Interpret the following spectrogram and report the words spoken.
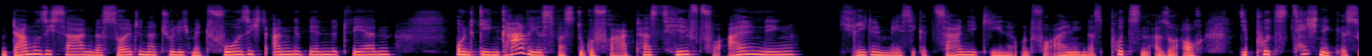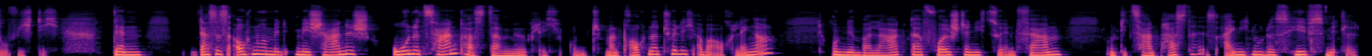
Und da muss ich sagen, das sollte natürlich mit Vorsicht angewendet werden. Und gegen Karies, was du gefragt hast, hilft vor allen Dingen die regelmäßige Zahnhygiene und vor allen Dingen das Putzen. Also auch die Putztechnik ist so wichtig. Denn das ist auch nur mit mechanisch ohne Zahnpasta möglich. Und man braucht natürlich aber auch länger um den Belag da vollständig zu entfernen. Und die Zahnpasta ist eigentlich nur das Hilfsmittel.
